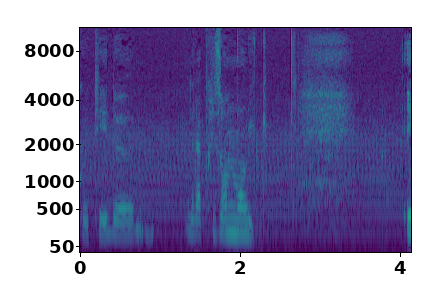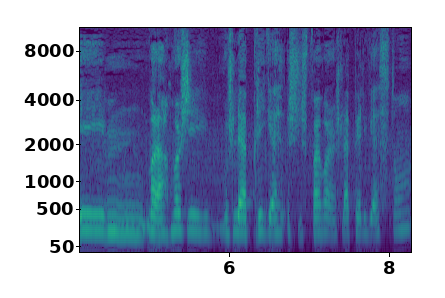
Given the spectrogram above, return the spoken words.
côté de, la prison de Montluc. Et hum, voilà, moi je l'ai appelé, je l'appelle Gaston.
